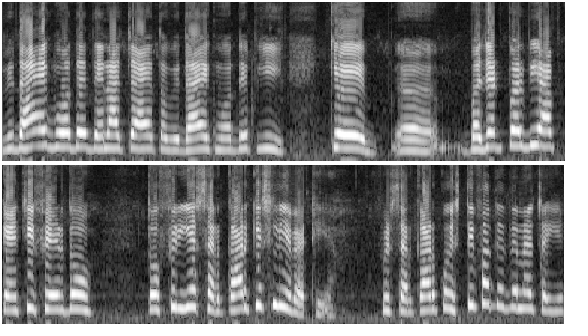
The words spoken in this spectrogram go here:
विधायक महोदय देना चाहे तो विधायक महोदय की के बजट पर भी आप कैंची फेर दो। तो फिर ये सरकार किस लिए बैठी है? फिर सरकार को इस्तीफा दे देना चाहिए।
